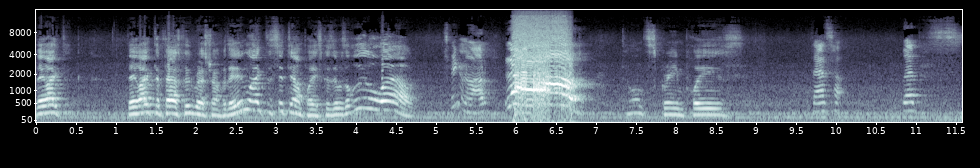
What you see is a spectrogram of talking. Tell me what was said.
They liked they liked the fast food restaurant, but they didn't like the sit down place because it was a little loud. Speaking of loud, loud! Don't scream, please. That's how. That's.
